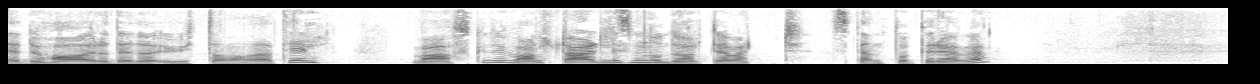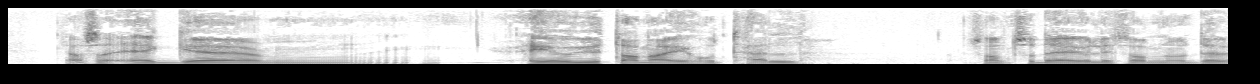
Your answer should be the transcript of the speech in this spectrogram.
det du har og det du har utdanna deg til, hva skulle du valgt da? Er det liksom noe du alltid har vært spent på å prøve? Altså, jeg, eh, jeg er jo utdanna i hotell, sant? så det er jo litt sånn det,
